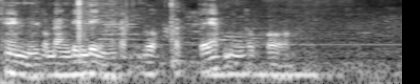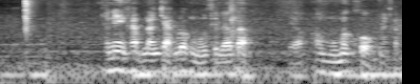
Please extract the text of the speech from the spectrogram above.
แค่หมูกำลังเด้งๆนะครับลวกสักแป๊บหนึงก็พออันนี้ครับหลังจากลวกหมูเสร็จแล้วก็เดี๋ยวเอาหมูมาโขกนะครับ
